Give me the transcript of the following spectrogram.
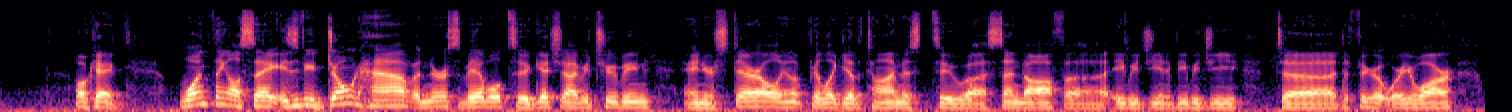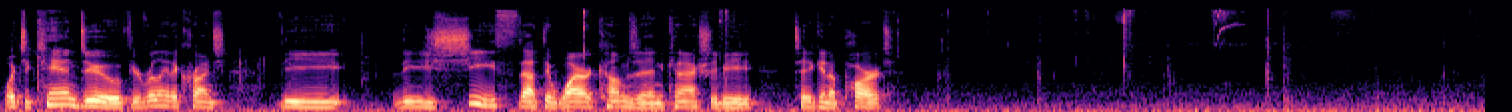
okay. One thing I'll say is if you don't have a nurse available to get you IV tubing and you're sterile, you don't feel like you have the time to, to uh, send off a ABG and a VBG to, to figure out where you are, what you can do if you're really in a crunch, the, the sheath that the wire comes in can actually be taken apart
